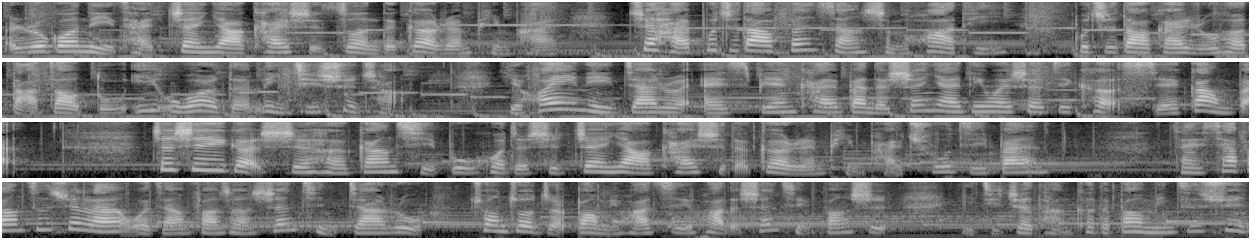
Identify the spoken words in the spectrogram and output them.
而如果你才正要开始做你的个人品牌，却还不知道分享什么话题，不知道该如何打造独一无二的利基市场，也欢迎你加入 S 编开办的生涯定位设计课斜杠版。这是一个适合刚起步或者是正要开始的个人品牌初级班，在下方资讯栏我将放上申请加入创作者爆米花计划的申请方式以及这堂课的报名资讯。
